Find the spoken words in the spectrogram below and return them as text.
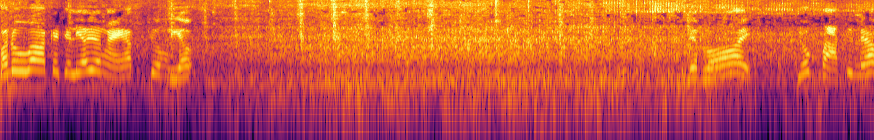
มาดูว่าแกจะเลี้ยวยังไงครับ ช่วงเลี้ยวเรียบร้อย ยกปากขึ้นแล้ว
